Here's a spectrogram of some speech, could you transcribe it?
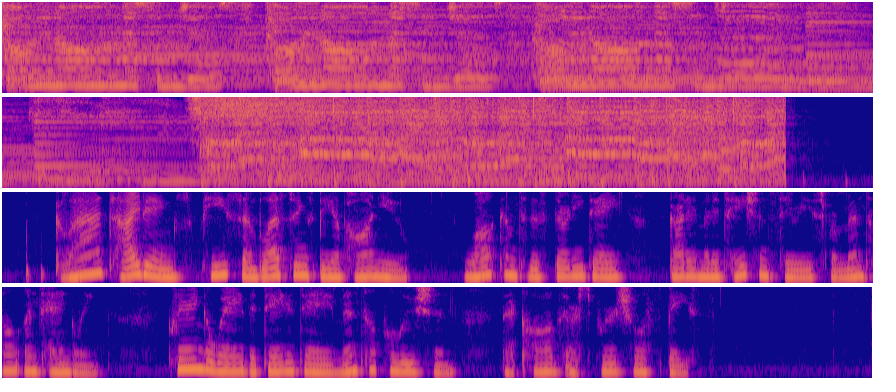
Calling all the messengers, calling all the messengers, calling all the messengers. Can you hear it? Glad tidings, peace and blessings be upon you. Welcome to this 30 day guided meditation series for mental untangling, clearing away the day to day mental pollution that clogs our spiritual space.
